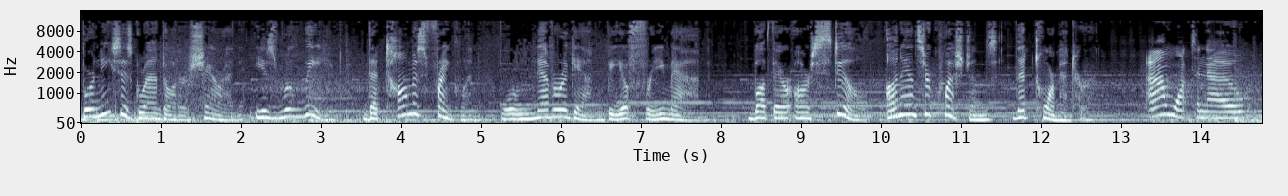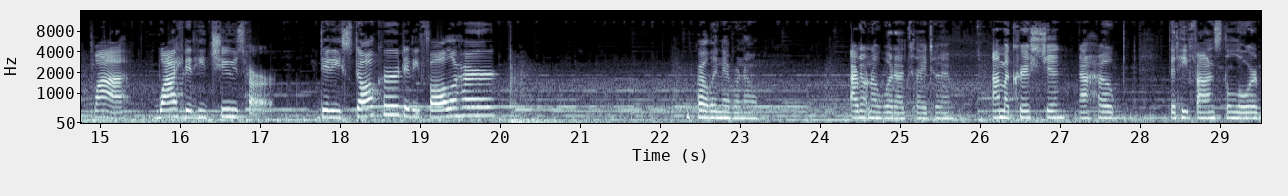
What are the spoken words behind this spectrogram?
Bernice's granddaughter, Sharon, is relieved that Thomas Franklin will never again be a free man. But there are still unanswered questions that torment her. I want to know why. Why did he choose her? Did he stalk her? Did he follow her? We'll probably never know. I don't know what I'd say to him. I'm a Christian. I hope that he finds the Lord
